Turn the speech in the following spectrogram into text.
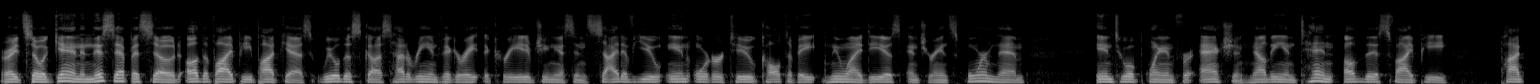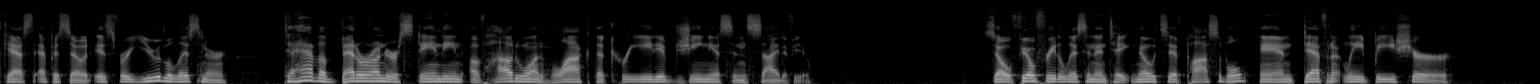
All right, so again, in this episode of the 5P podcast, we'll discuss how to reinvigorate the creative genius inside of you in order to cultivate new ideas and transform them into a plan for action. Now, the intent of this 5P podcast episode is for you, the listener, to have a better understanding of how to unlock the creative genius inside of you. So, feel free to listen and take notes if possible, and definitely be sure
